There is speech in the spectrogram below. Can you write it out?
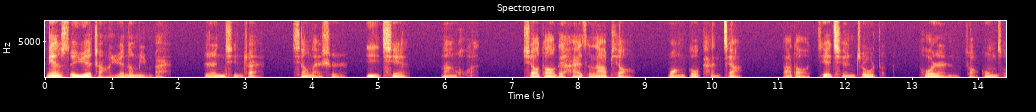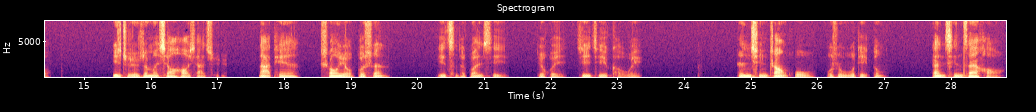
年岁越长，越能明白，人情债向来是易欠难还。小到给孩子拉票、网购砍价，大到借钱周转、托人找工作，一直这么消耗下去，哪天稍有不慎，彼此的关系就会岌岌可危。人情账户不是无底洞，感情再好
